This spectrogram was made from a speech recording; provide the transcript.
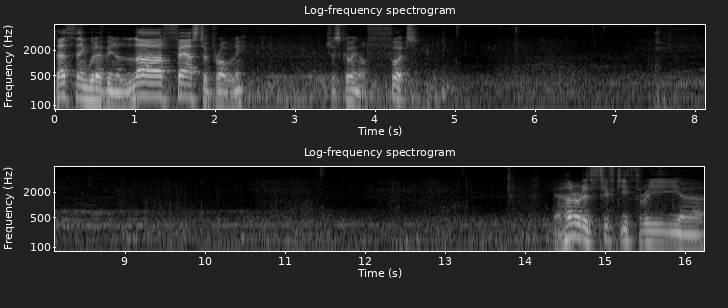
That thing would have been a lot faster, probably. Just going on foot. Yeah, 153 uh,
